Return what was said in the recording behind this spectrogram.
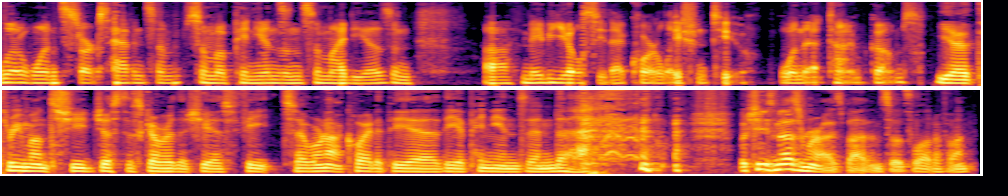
little one starts having some some opinions and some ideas, and uh, maybe you'll see that correlation too when that time comes. Yeah, three months she just discovered that she has feet, so we're not quite at the uh, the opinions, and uh, but she's mesmerized by them, so it's a lot of fun.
